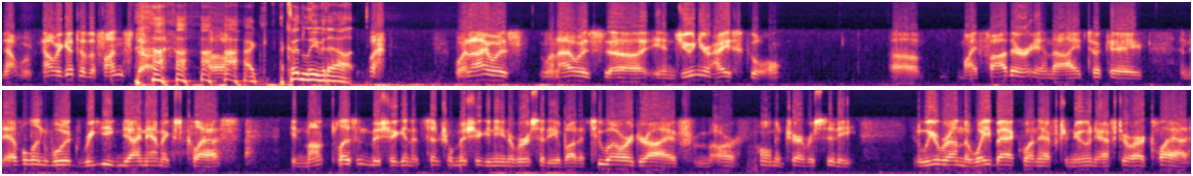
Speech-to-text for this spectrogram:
now now we get to the fun stuff. Uh, I, I couldn't leave it out. When I was when I was uh, in junior high school. Uh, my father and I took a an Evelyn Wood reading dynamics class in Mount Pleasant, Michigan at Central Michigan University, about a two-hour drive from our home in Traverse City. And we were on the way back one afternoon after our class.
